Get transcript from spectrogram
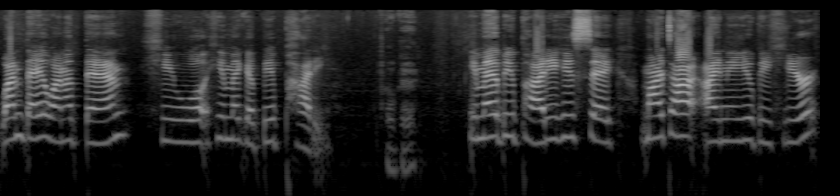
One day, one of them, he will he make a big party. Okay. He made a big party. He say, Marta, I need you to be here.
